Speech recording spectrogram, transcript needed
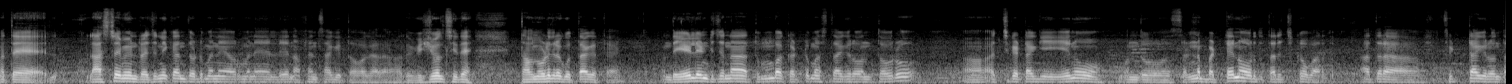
ಮತ್ತು ಲಾಸ್ಟ್ ಟೈಮ್ ಏನು ರಜನಿಕಾಂತ್ ದೊಡ್ಡ ಮನೆ, ಅವ್ರ ಮನೆಯಲ್ಲಿ ಏನು ಅಫೆನ್ಸ್ ಆಗಿತ್ತು ಅವಾಗ ಅದು ವಿಜುವಲ್ಸ್ ಇದೆ. ತಾವು ನೋಡಿದರೆ ಗೊತ್ತಾಗುತ್ತೆ. ಒಂದು ಏಳೆಂಟು ಜನ ತುಂಬ ಕಟ್ಟುಮಸ್ತಾಗಿರುವಂಥವ್ರು ಅಚ್ಚುಕಟ್ಟಾಗಿ ಏನೂ ಒಂದು ಸಣ್ಣ ಬಟ್ಟೆನೂ ಅವ್ರದ್ದು ತರಚ್ಕೋಬಾರ್ದು. ಆ ಥರ ಫಿಟ್ಟಾಗಿರುವಂಥ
